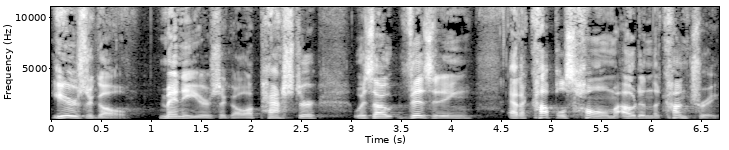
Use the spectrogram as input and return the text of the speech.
years ago, many years ago, a pastor was out visiting at a couple's home out in the country.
